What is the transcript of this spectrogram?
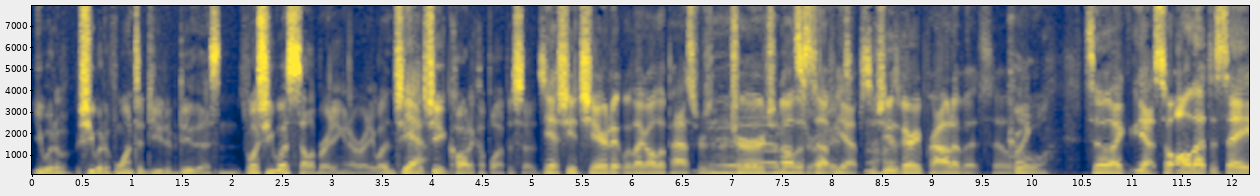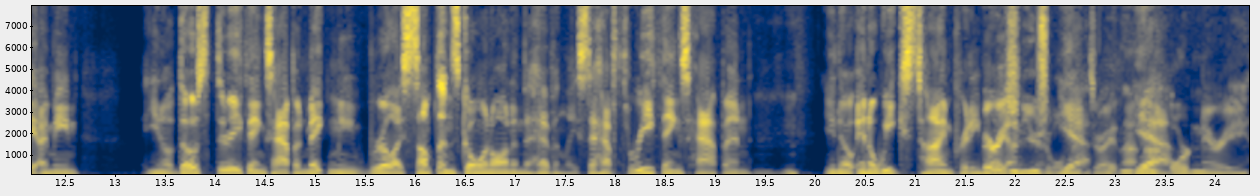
you would have she would have wanted you to do this, and well, she was celebrating it already, wasn't she? Yeah. she had caught a couple episodes. yeah, she had shared it with like all the pastors in her church and all this that's stuff. right. Yeah, so she Uh-huh. was very proud of it. So cool. like, so like, yeah. So all that to say, I mean, you know, those three things happen, make me realize something's going on in the heavenlies. To have three things happen, you know, in a week's time, pretty Mm-hmm. Very unusual yeah. things, right? Not, Yeah. not ordinary.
